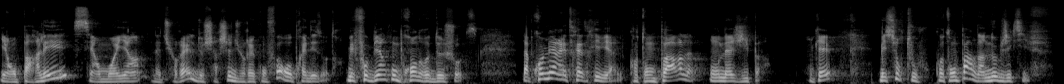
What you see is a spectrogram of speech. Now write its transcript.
Et en parler, c'est un moyen naturel de chercher du réconfort auprès des autres. Mais il faut bien comprendre deux choses. La première est très triviale. Quand on parle, on n'agit pas. Mais surtout, quand on parle d'un objectif,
